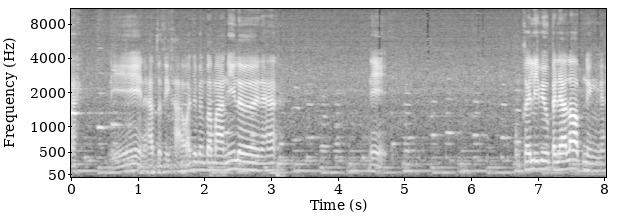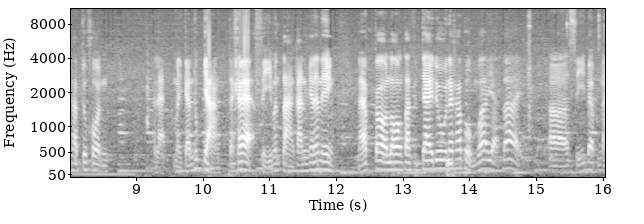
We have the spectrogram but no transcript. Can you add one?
นะนี่นะครับตัวสีขาวก็จะเป็นประมาณนี้เลยนะฮะนี่ ผมเคยรีวิวไปแล้วรอบหนึ่งนะครับ ทุกคนนั่นแหละเหมือนกันทุกอย่าง แต่แค่สีมันต่างกันแค่นั้นเองนะครับ ก็ลองตัดสินใจดูนะครับ ผมว่าอยากได้ สีแบบไหน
